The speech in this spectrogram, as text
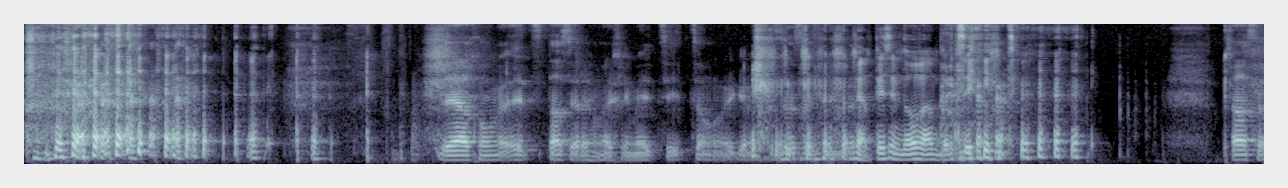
Ja, komm, jetzt, das Jahr haben wir ein bisschen mehr Zeit, um herauszufinden. Ja, bis im November Zeit. Also,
